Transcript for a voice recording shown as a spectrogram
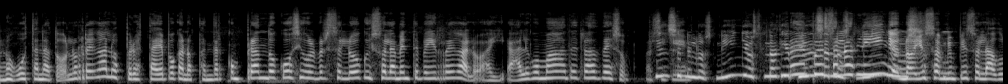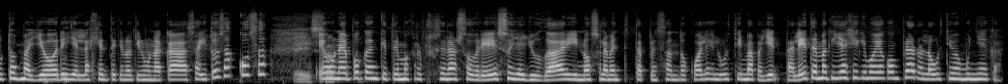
nos gustan a todos los regalos, pero esta época nos para andar comprando cosas y volverse loco y solamente pedir regalos. Hay algo más detrás de eso. Así Piensen que- en los niños, nadie Nadie piensa piensa en los, niños. No, yo también pienso en los adultos mayores y en la gente que no tiene una casa y todas esas cosas. Es una época en que tenemos que reflexionar sobre eso y ayudar y no solamente estar pensando cuál es la última paleta de maquillaje que me voy a comprar o la última muñeca.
